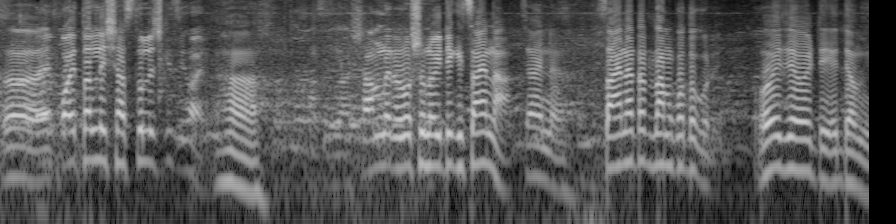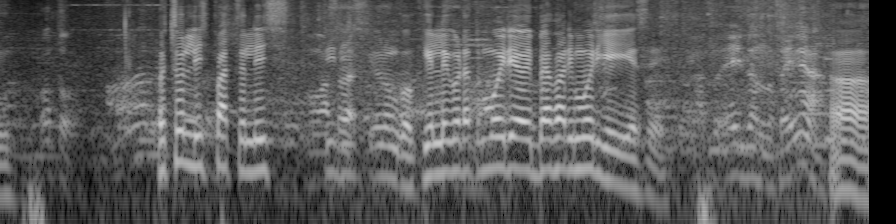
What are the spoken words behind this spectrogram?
হ্যাঁ। পঁয়তাল্লিশ সাতচল্লিশ কেজি হয়। হ্যাঁ। সামনের রসুন ওইটা কি চায় না চায়না। চায়নাটার দাম কত করে? ওই যে ওইটা ওইটাই দামি কত? ওই চল্লিশ পাঁচচল্লিশ তিরিশ এরকম কিনলে গোটা তো মরিয়া ওই ব্যাপারই মরিয়ে গেছে। এই জন্য তাই না? হ্যাঁ।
